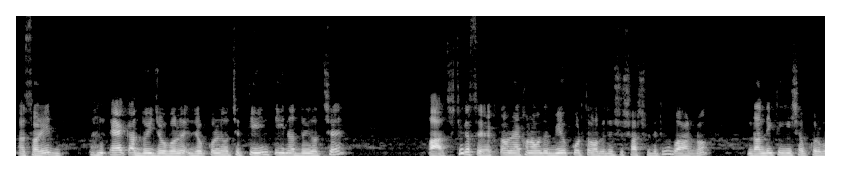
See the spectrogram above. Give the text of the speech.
সরি এক আর দুই যোগ হলে, যোগ করলে হচ্ছে তিন তিন আর দুই হচ্ছে পাঁচ, ঠিক আছে? তাহলে এখন আমাদের বিয়োগ করতে হবে দুশো সাতষট্টি থেকে বাহান্ন। ডান দিক থেকে হিসাব করব,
